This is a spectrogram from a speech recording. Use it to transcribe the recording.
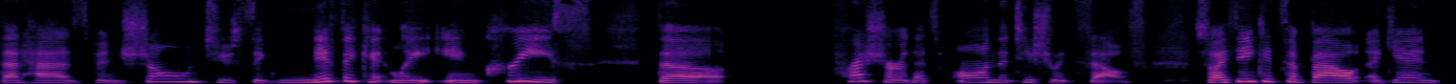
that has been shown to significantly increase the pressure that's on the tissue itself. So I think it's about, again,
